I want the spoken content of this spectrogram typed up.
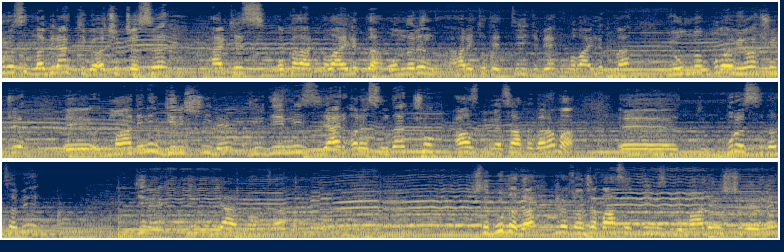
burası labirent gibi açıkçası. Herkes o kadar kolaylıkla, onların hareket ettiği gibi kolaylıkla yolunu bulamıyor. Çünkü e, madenin girişiyle girdiğimiz yer arasında çok az bir mesafe var ama e, burası da tabi yine bir diğer nokta. İşte burada da biraz önce bahsettiğimiz gibi maden işçilerinin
